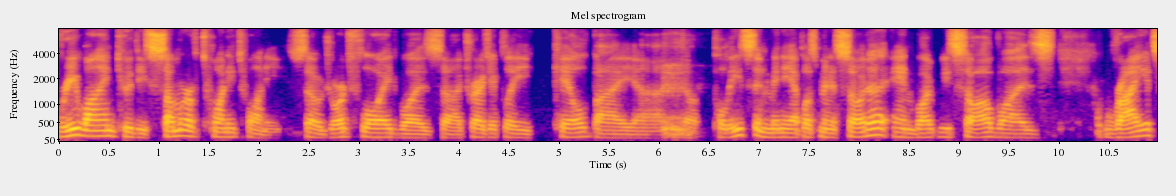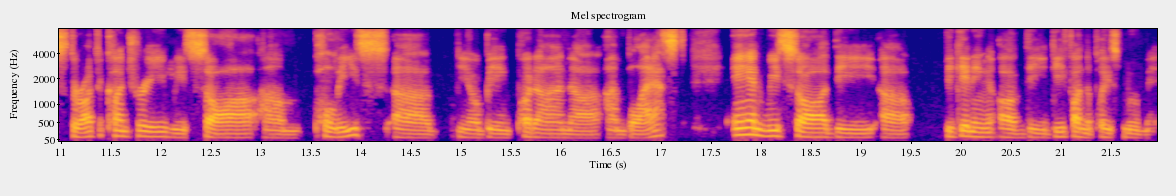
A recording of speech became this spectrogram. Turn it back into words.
rewind to the summer of 2020. So, George Floyd was uh, tragically killed by uh, the police in Minneapolis, Minnesota, and what we saw was riots throughout the country. We saw um, police, uh, you know, being put on uh, on blast, and we saw the uh, beginning of the defund the police movement.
